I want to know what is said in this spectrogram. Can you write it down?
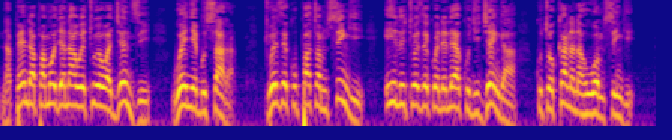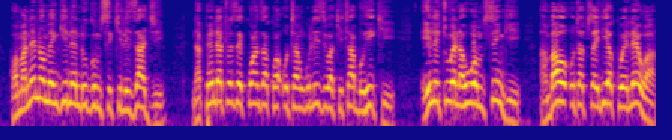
napenda pamoja nawe tuwe wajenzi wenye busara. Tuweze kupata msingi ili tuweze kuendelea kujijenga kutokana na huo msingi. Kwa maneno mengine ndugu msikilizaji napenda tuweze kuanza kwa utangulizi wa kitabu hiki ili tuwe na huo msingi ambao utatusaidia kuelewa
